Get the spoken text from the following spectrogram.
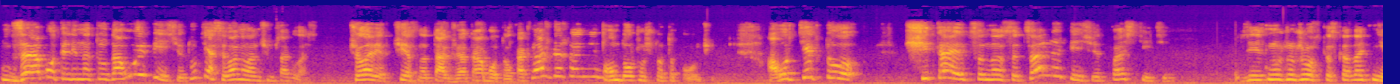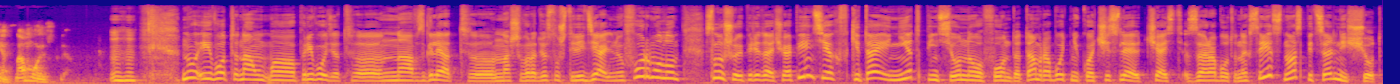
заработали на трудовую пенсию, тут я с Иваном Ивановичем согласен. Человек честно так же отработал, как наш гражданин, он должен что-то получить. А вот те, кто считаются на социальную пенсию, простите. Здесь нужно жестко сказать нет, на мой взгляд. Угу. Ну и вот нам э, приводят э, на взгляд э, нашего радиослушателя идеальную формулу. Слушаю передачу о пенсиях. В Китае нет пенсионного фонда. Там работнику отчисляют часть заработанных средств на специальный счет.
